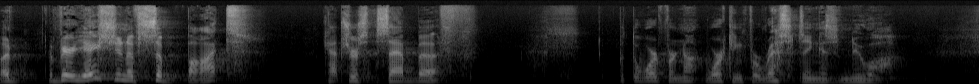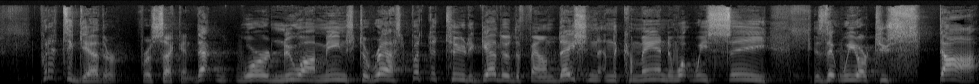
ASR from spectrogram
a, a variation of Sabbat captures Sabbath. But the word for not working, for resting, is nuah. Put it together for a second. That word nuah means to rest. Put the two together, the foundation and the command, and what we see is that we are to stop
